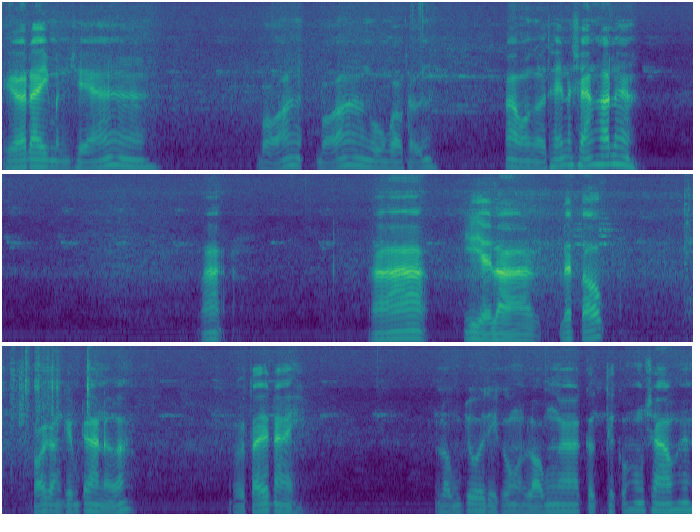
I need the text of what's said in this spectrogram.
Thì ở đây mình sẽ à, bỏ bỏ nguồn vào thử. À, mọi người thấy nó sáng hết ha đó. đó như vậy là rất tốt khỏi cần kiểm tra nữa. Rồi tới này, lộn chui thì cũng, lộn à, cực thì cũng không sao ha.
